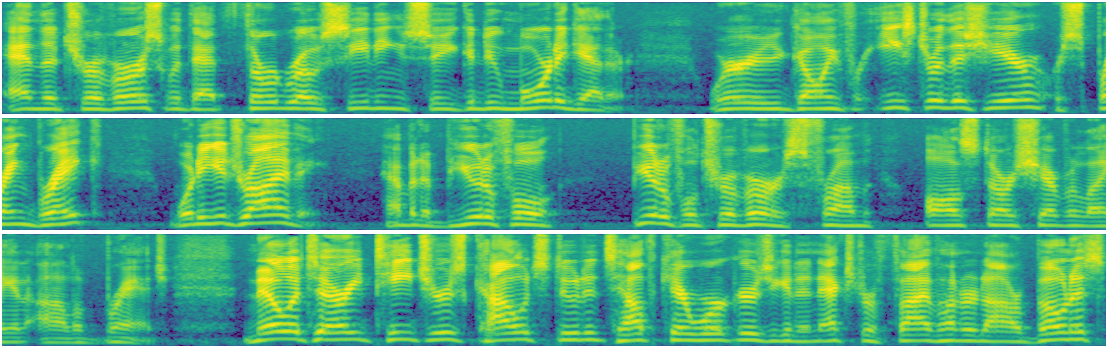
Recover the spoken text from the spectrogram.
and the Traverse with that third row seating so you can do more together. Where are you going for Easter this year or spring break? What are you driving? having a beautiful, beautiful traverse from All Star Chevrolet in Olive Branch. Military, teachers, college students, healthcare workers, you get an extra $500 bonus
